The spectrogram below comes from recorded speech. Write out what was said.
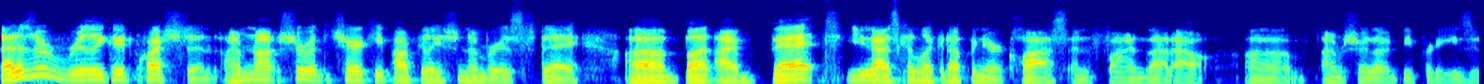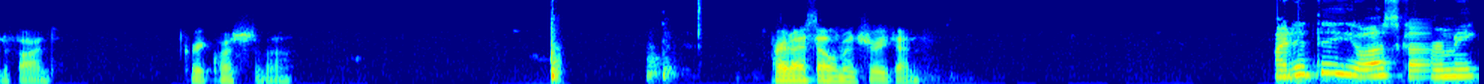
That is a really good question. I'm not sure what the Cherokee population number is today, uh, but I bet you guys can look it up in your class and find that out. Um, I'm sure that would be pretty easy to find. Great question, though. Paradise Elementary again. Why did the U.S. government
